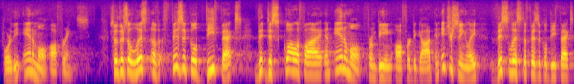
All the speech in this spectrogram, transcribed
for the animal offerings. So there's a list of physical defects that disqualify an animal from being offered to God. And interestingly, this list of physical defects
